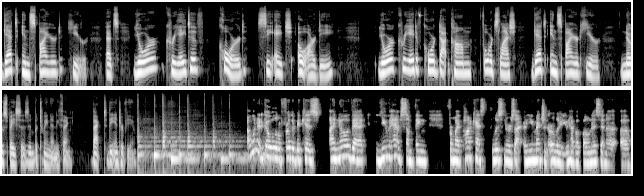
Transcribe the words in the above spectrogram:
get inspired here. That's your creative chord, C H O R D, yourcreativechord.com forward slash get inspired here. No spaces in between anything. Back to the interview. I wanted to go a little further because I know that you have something for my podcast listeners. You mentioned earlier you have a bonus and a, a,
